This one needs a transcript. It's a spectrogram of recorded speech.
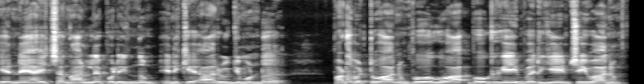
എന്നെ അയച്ച നാളിലെ പോലെ ഇന്നും എനിക്ക് ആരോഗ്യമുണ്ട്. പടവെട്ടുവാനും പോകുവാ പോകുകയും വരികയും ചെയ്യുവാനും.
